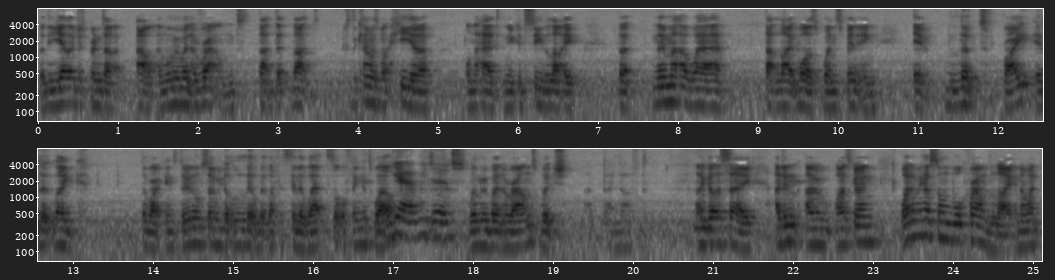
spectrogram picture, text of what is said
but the yellow just brings that out. And when we went around, that that because the camera's about here on the head, and you could see the light, but no matter where that light was when spinning, it looked right. It looked like the right thing to do. And also, we got a little bit like a silhouette sort of thing as well Yeah, we did. when we went around, which I, I loved. I gotta say, I didn't. I, I was going. Why don't we have someone walk around the light? And I went.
